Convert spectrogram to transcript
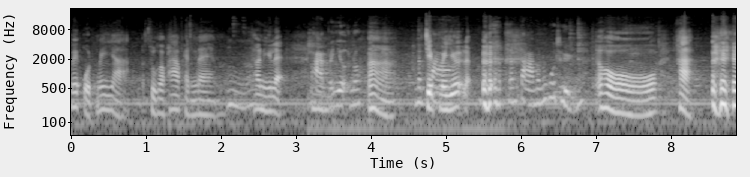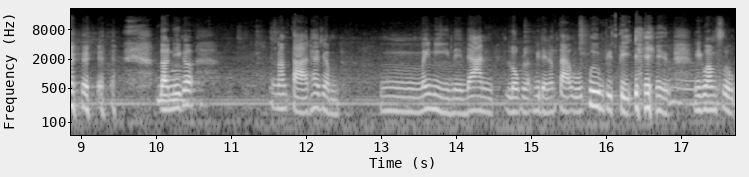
ไม่อดไม่อยากสุขภาพแข็งแรง อืมเท่านี้แหละ ผ่านมาเยอะเนาะอ่า น้ำตาเจ็บมาเยอะแล้ว น้ำตามันต้องพูดถึง โอ้โห ค่ะ ตอนนี้ก็น้ำตาแทบจะอืม ไม่มีในด้านลบแล้วมีแต่น้ำตาอู้ปลื้มปิติ มีความสุข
